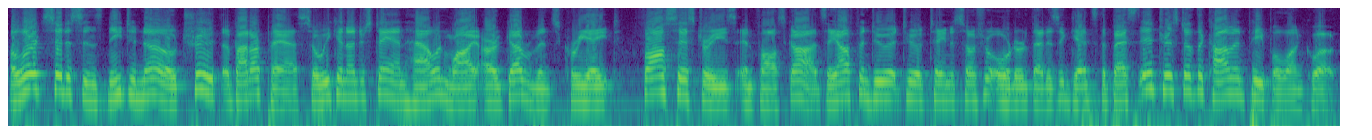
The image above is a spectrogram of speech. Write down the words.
Alert citizens need to know truth about our past so we can understand how and why our governments create false histories and false gods. They often do it to obtain a social order that is against the best interest of the common people, unquote.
